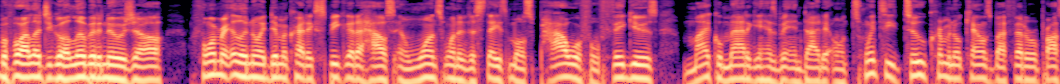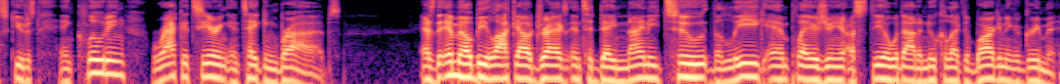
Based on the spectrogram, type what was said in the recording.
Before I let you go, a little bit of news, y'all. Former Illinois Democratic Speaker of the House and once one of the state's most powerful figures, Michael Madigan has been indicted on 22 criminal counts by federal prosecutors, including racketeering and taking bribes. As the MLB lockout drags into day 92, the league and players union are still without a new collective bargaining agreement.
